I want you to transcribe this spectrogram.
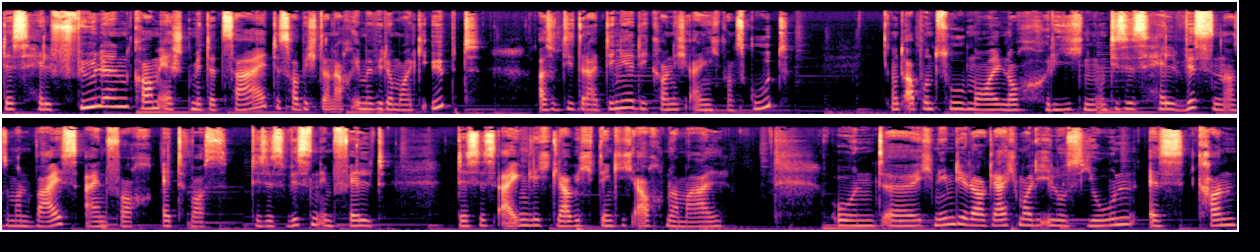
Das Hellfühlen kam erst mit der Zeit. Das habe ich dann auch immer wieder mal geübt. Also die drei Dinge, die kann ich eigentlich ganz gut. Und ab und zu mal noch riechen. Und dieses Hellwissen, also man weiß einfach etwas. Dieses Wissen im Feld, das ist eigentlich, glaube ich, denke ich, auch normal. Und äh, ich nehme dir da gleich mal die Illusion, es kann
